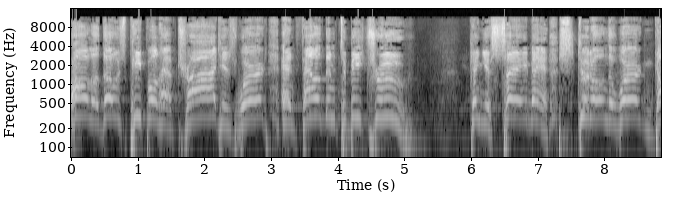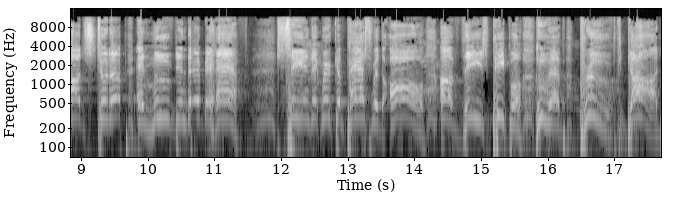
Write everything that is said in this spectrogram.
All of those people have tried His Word and found them to be true. Can you say, man, stood on the Word and God stood up and moved in their behalf? Seeing that we're compassed with all of these people who have proved God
